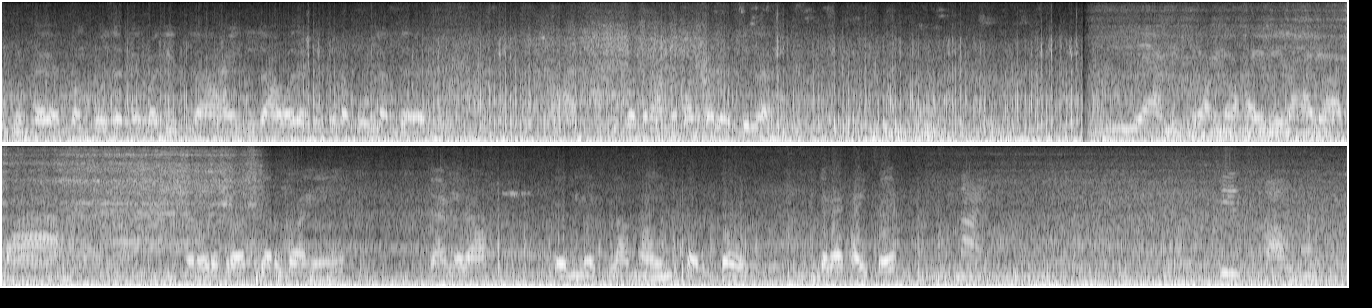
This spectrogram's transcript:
कुठल्या कंपोजरने बघितला आणि तुझा आवाज आहे तुला बोलला तर तू पण रामे मंडळ येतील ना या मित्रांनो हायवेला आलो आता रोड क्रॉस करतो आणि कॅमेरा हेल्मेटला माउंट करतो इथं काय खायचं आहे नाही चीज पावडर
